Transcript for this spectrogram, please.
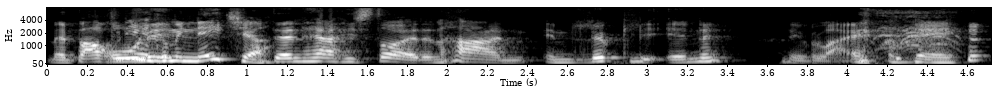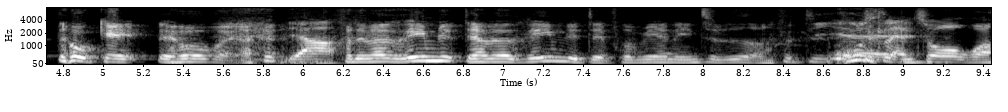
men bare rolig. Nature. Den her historie, den har en, en lykkelig ende, Nikolaj. Okay. Okay, det håber jeg. Ja. For det, var rimelig, det har været rimelig deprimerende indtil videre. Fordi, Rusland tog over.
